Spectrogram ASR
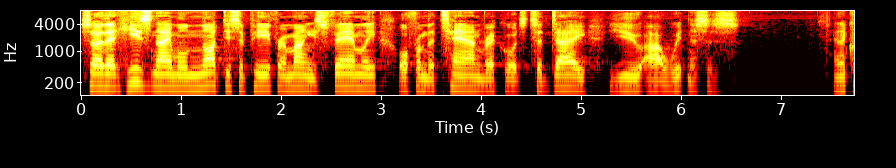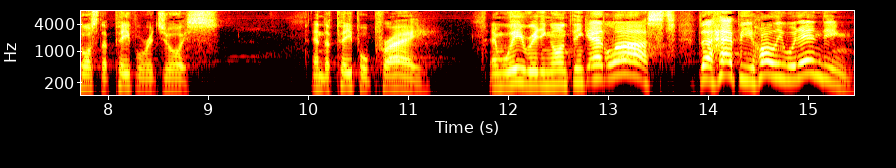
so that his name will not disappear from among his family or from the town records. Today you are witnesses. And of course, the people rejoice and the people pray. And we, reading on, think, at last, the happy Hollywood ending.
